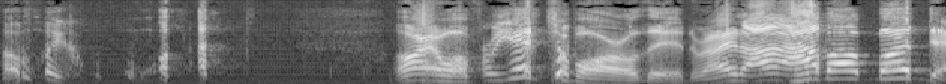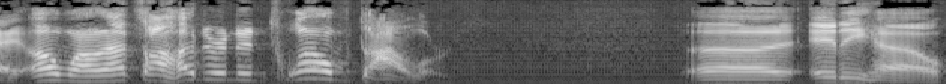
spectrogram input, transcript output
I'm like? All right, well, forget tomorrow then, right? How about Monday? Oh, well, that's $112. Uh, anyhow,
